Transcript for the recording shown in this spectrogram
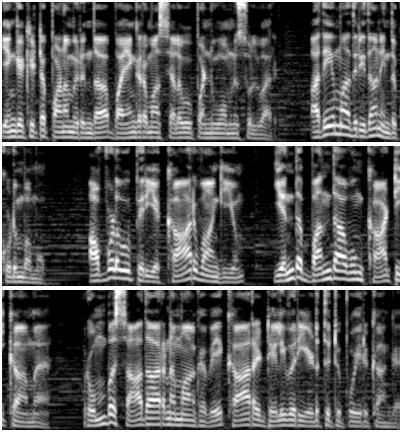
எங்க கிட்ட பணம் இருந்தா பயங்கரமா செலவு பண்ணுவோம்னு சொல்வார். அதே மாதிரி தான் இந்த குடும்பமும். அவ்வளவு பெரிய கார் வாங்கியும் எந்த பந்தாவும் காட்டிக்காம ரொம்ப சாதாரணமாகவே காரை டெலிவரி எடுத்துட்டு போயிருக்காங்க.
